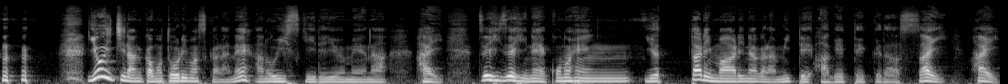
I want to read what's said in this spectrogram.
夜市なんかも通りますからね。あのウイスキーで有名な。はい。ぜひぜひね、この辺、ゆったり回りながら見てあげてください。はい。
